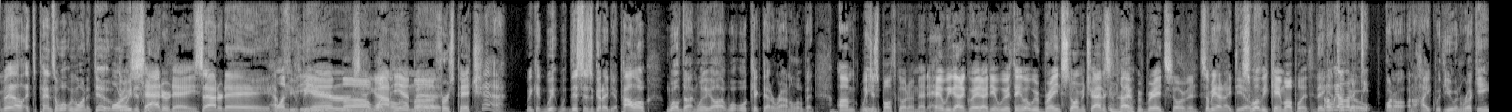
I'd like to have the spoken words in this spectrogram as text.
well, it depends on what we want to do. Or do a we just want- Saturday, Saturday, have 1 a few p.m. beers, uh, one p.m. Uh, first pitch. Yeah, we could. We, we, this is a good idea, Paolo. Well done. We uh, we'll, we'll kick that around a little bit. Um, We just both go to a and hey, we got a great idea. We were thinking about we were brainstorming. Travis and I were brainstorming. somebody had an idea. This is what we came up with. they How get about we to all go go to ta- on a on a hike with you and Rookie,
